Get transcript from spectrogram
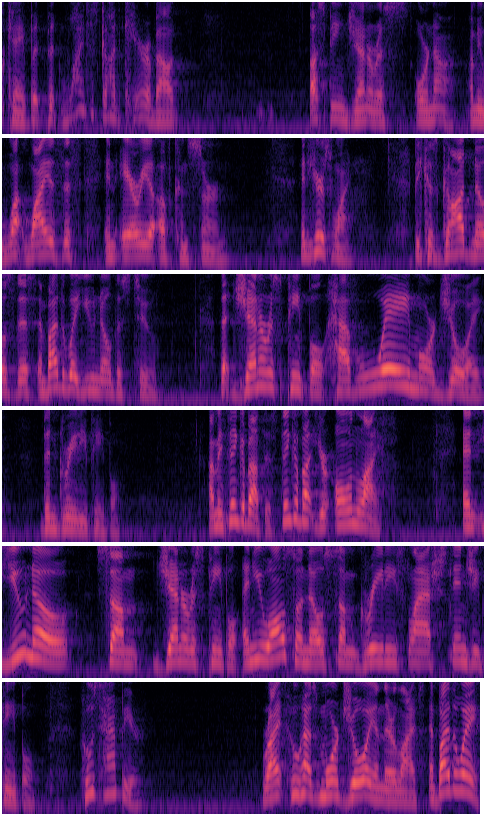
okay, but, but why does God care about us being generous or not? I mean, why, why is this an area of concern? And here's why because God knows this, and by the way, you know this too, that generous people have way more joy than greedy people. I mean, think about this. Think about your own life. And you know some generous people, and you also know some greedy slash stingy people. Who's happier? Right? Who has more joy in their lives? And by the way,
